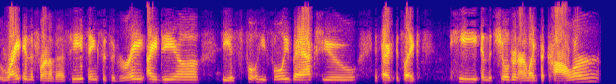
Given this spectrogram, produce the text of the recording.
right in the front of us. He thinks it's a great idea. He is full. He fully backs you. In fact, it's like he and the children are like the collar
